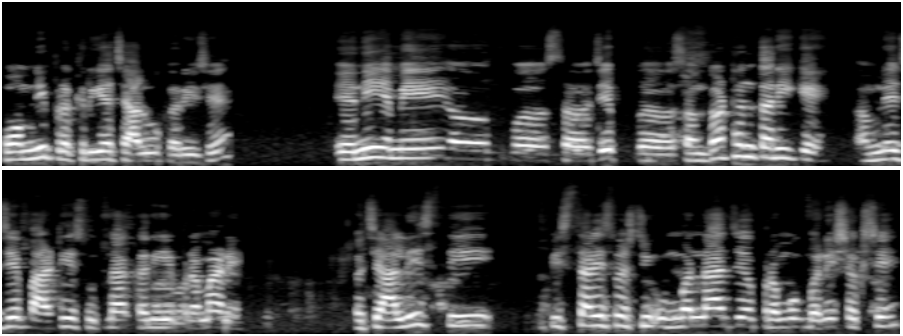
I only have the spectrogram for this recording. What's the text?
ફોર્મની પ્રક્રિયા ચાલુ કરી છે. એની અમે જે સંગઠન તરીકે અમને જે પાર્ટીએ સૂચના કરી એ પ્રમાણે ચાલીસથી પિસ્તાલીસ વર્ષની ઉંમરના જ પ્રમુખ બની શકશે?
